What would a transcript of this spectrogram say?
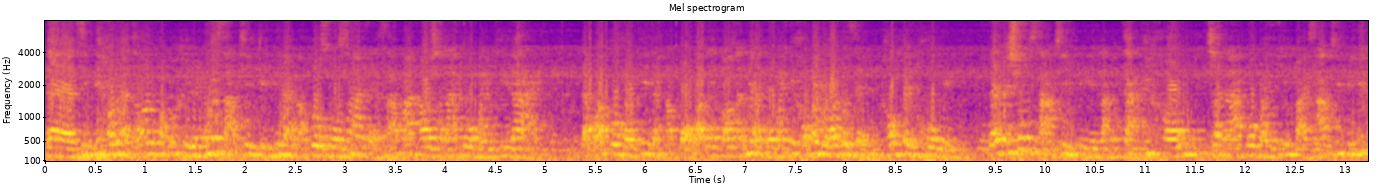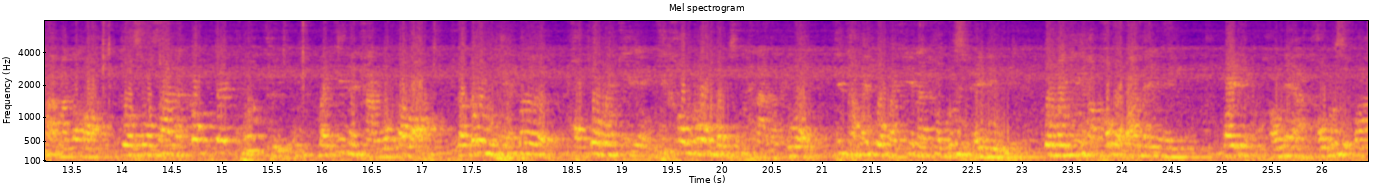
แต่สิ่งที่เขาอยากจะเล่าให้ฟังก็คือในเมื่อ3 4ปีที่แล้วครับตัวโซซ่าเนี่ยสามารถเอาชนะตัวไมค์กี้ได้ แต่ว่าตัวไมค์กี้นะครับบอกว่าในตอนนั้นเนี่ยตัวไมค์กี้เขาไม่ร้อยเปอร์เซ็นต์เขาเป็นโควิดและในช่วง3 4ปีหลังจากที่เขาชนะตัวไมค์กี้ไป3 4ปีที่ผ่านมาตลอดตัวโซซ่าเนี่ยก็ได้พูดถึงไมค์กี้ในทางลบตลอด แล้วก็มีเฮเตอร์ของตัวไมค์กี้เองที่เข้าร่วมวงสนทนาด้วย ที่ทำให้ตัวไมค์กี้นั้นเขารู้สึกไม่ดี ตัวไมค์กี้ครับเขาบอกว่าใน วัยเด็กของเขาเนี่ยเขารู้สึกว่า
